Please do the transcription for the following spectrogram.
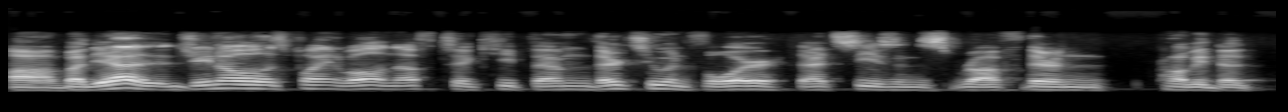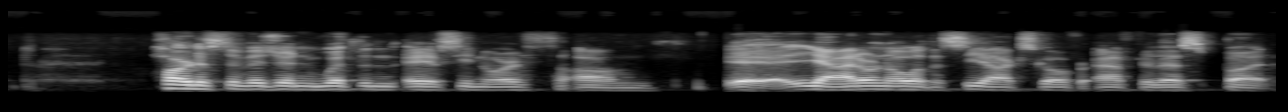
Uh, but yeah, Geno is playing well enough to keep them. They're two and four. That season's rough. They're in probably the hardest division with the AFC North. Um, yeah, I don't know what the Seahawks go for after this, but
